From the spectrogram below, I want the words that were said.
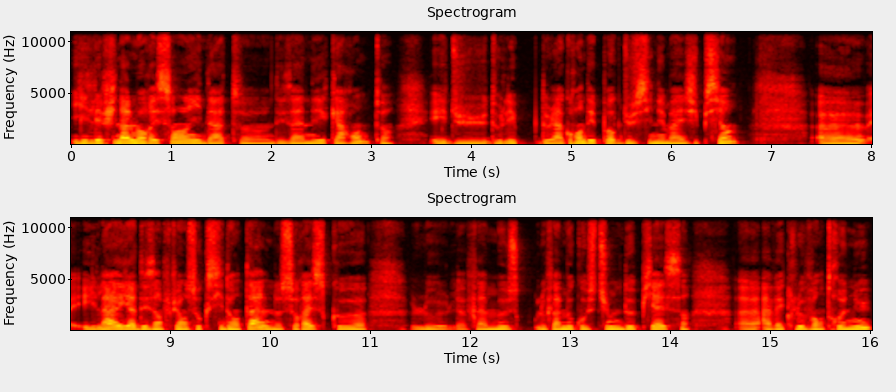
il est finalement récent, il date euh, des années 40 et du, de la grande époque du cinéma égyptien. Euh, et là, il y a des influences occidentales, ne serait-ce que le, fameux costume de pièces euh, avec le ventre nu.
